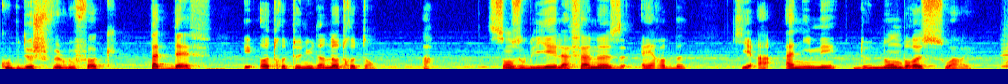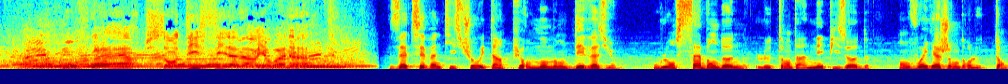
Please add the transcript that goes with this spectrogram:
coupe de cheveux loufoque, pattes def et autres tenues d'un autre temps. Ah, sans oublier la fameuse herbe qui a animé de nombreuses soirées. D'ici la marijuana. Z70 Show est un pur moment d'évasion, où l'on s'abandonne le temps d'un épisode en voyageant dans le temps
